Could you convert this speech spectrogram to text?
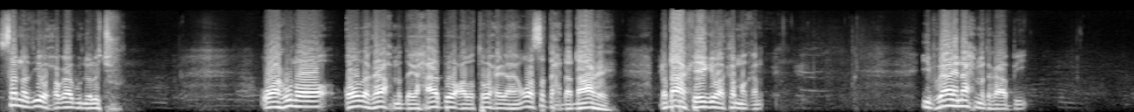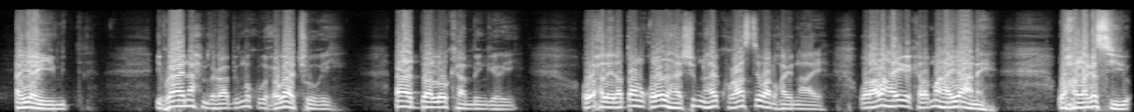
Sanad iyo waxoogaa buu nala joogo waa runoo qolada reer axmed dhagaxaad boo cabato waxay dhahdeen waa saddex dhadhaare dhadhaarkaygii baa ka maqan. Ibraahim axmed raabi ayaa yimid. Ibraahim axmed raabi markuu waxoogaa joogay aad baa loo kaambengarey oo waxa la yidhi haddaanu qolada haashimnahay kuraastii baanu haynaaye. Walaalaha iyaga kale ma hayaane. Waxa laga siiyo.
